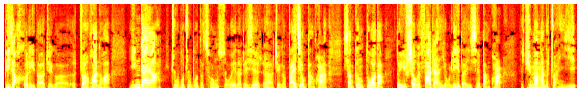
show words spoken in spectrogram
比较合理的这个转换的话，应该啊逐步逐步的从所谓的这些呃这个白酒板块啊，向更多的对于社会发展有利的一些板块。去慢慢的转移，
